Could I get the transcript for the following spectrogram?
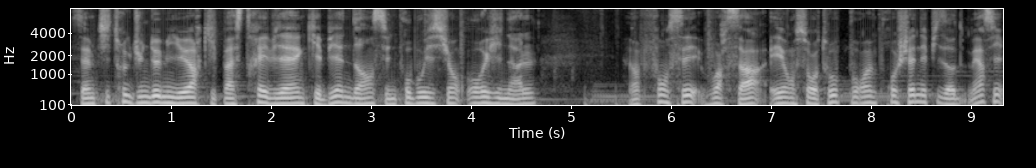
c'est un petit truc d'une demi-heure qui passe très bien, qui est bien dense. C'est une proposition originale. foncez voir ça et on se retrouve pour un prochain épisode. Merci.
